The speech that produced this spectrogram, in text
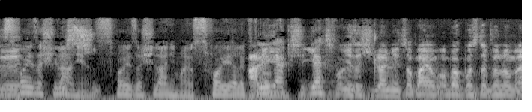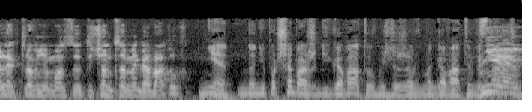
mocy. swoje zasilanie, swoje zasilanie mają, swoje elektrownie. Ale jak, jak swoje zasilanie? Co mają obok postawioną elektrownię mocy 1000 megawatów? Nie, no nie potrzeba aż gigawatów, myślę, że w megawaty wystarczy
